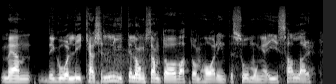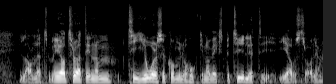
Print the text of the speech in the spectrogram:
men det går li kanske lite långsamt av att de har inte så många ishallar i landet. Men jag tror att inom tio år så kommer nog hockeyn ha växt betydligt i, i Australien.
